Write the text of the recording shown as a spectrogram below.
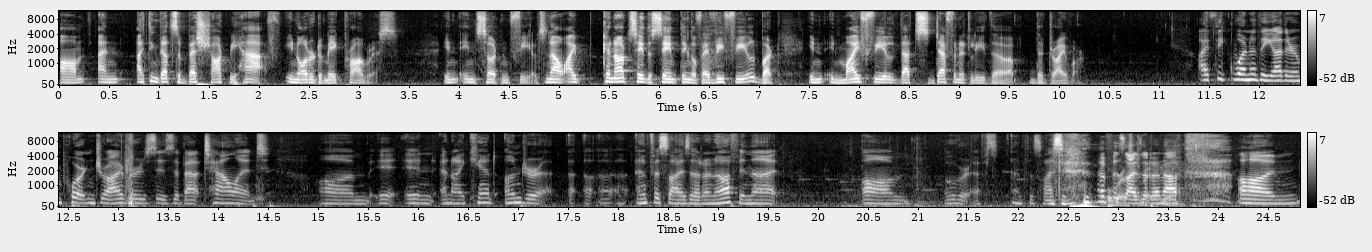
Um, and I think that's the best shot we have in order to make progress in, in certain fields. Now, I cannot say the same thing of every field, but in, in my field, that's definitely the, the driver. I think one of the other important drivers is about talent. Um, i- and I can't under uh, uh, uh, emphasize that enough in that, um, over emphasize it, emphasize it Overestimate, enough. Um,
